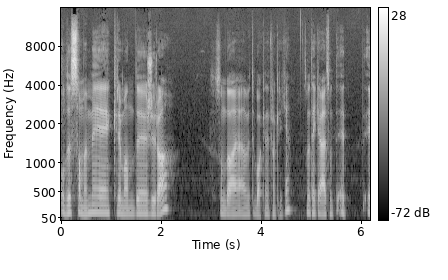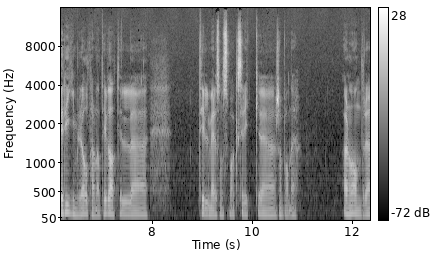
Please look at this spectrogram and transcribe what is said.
Og det samme med Cremant de Jura, som da er vi tilbake i Frankrike. Som jeg tenker er et, et rimeligere alternativ da, til, eh, til mer sånn smaksrik eh, champagne. Er det noen andre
